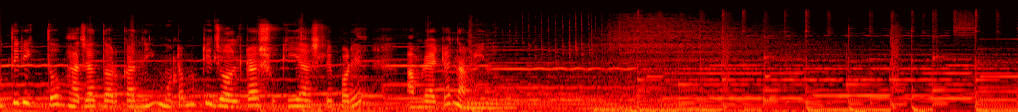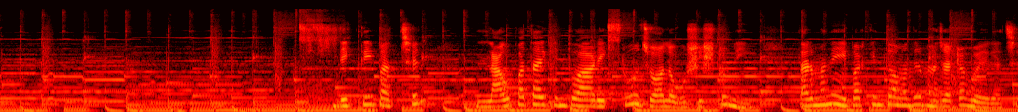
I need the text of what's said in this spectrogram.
অতিরিক্ত ভাজার দরকার নেই। মোটামুটি জলটা শুকিয়ে আসলে পরে আমরা এটা নামিয়ে নেব। দেখতেই পাচ্ছেন, লাউ পাতায় কিন্তু আর একটু জল অবশিষ্ট নেই। তার মানে এবার কিন্তু আমাদের ভাজাটা হয়ে গেছে।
